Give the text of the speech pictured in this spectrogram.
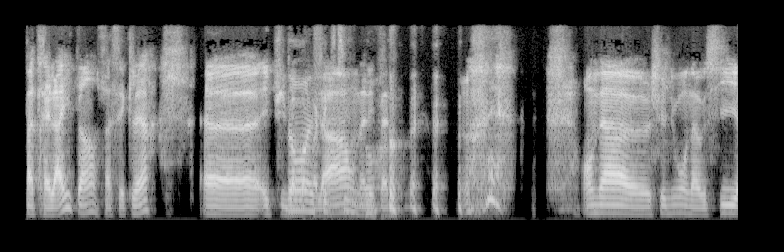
pas très light, hein, ça c'est clair. Euh, et puis ben voilà, on a les on a chez nous, on a aussi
